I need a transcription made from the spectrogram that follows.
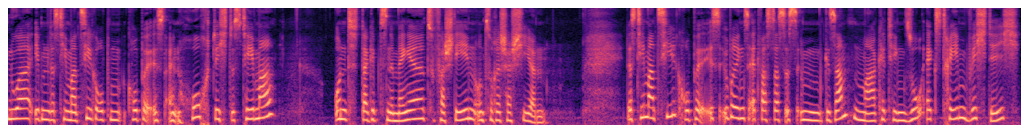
Nur eben das Thema Zielgruppe ist ein hochdichtes Thema und da gibt es eine Menge zu verstehen und zu recherchieren. Das Thema Zielgruppe ist übrigens etwas, das ist im gesamten Marketing so extrem wichtig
